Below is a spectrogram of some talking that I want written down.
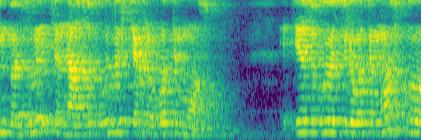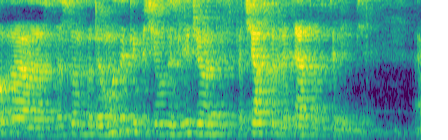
Він базується на особливостях роботи мозку. І ці особливості роботи мозку е, в стосунку до музики почали досліджувати з початку ХХ століття. Е,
